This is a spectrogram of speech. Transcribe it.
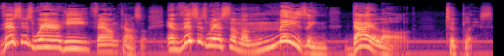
this is where he found counsel. And this is where some amazing dialogue took place.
